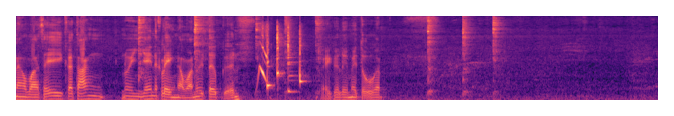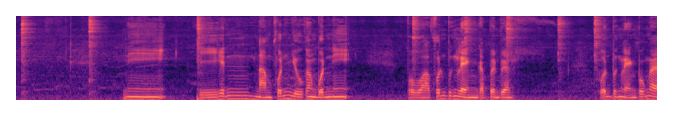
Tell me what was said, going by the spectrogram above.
น่าว่าใช้กระทั่งน่วยใหญ่นักเลงน่าว่าน่วยเติบเกินใบก็เลยไม่โตครับ นี่ที่เห็นน้ำฝนอยู่ข้างบนนี้เพราะว่าฝนพึ่งแรงกับเพื่อนๆฝนพึ่งแรงผมก็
